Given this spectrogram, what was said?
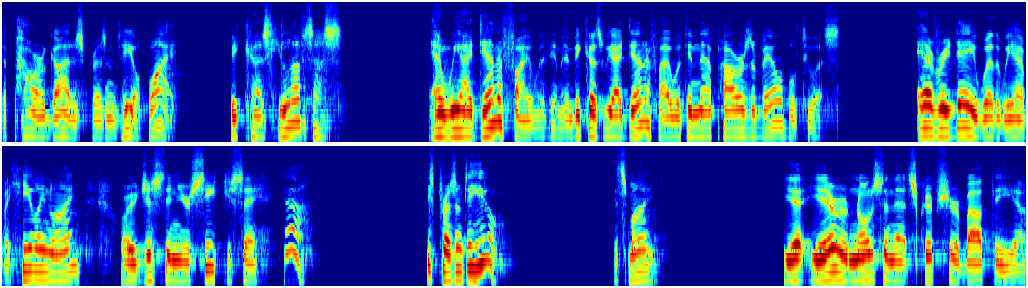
The power of God is present to heal. Why? Because He loves us. And we identify with Him. And because we identify with Him, that power is available to us. Every day, whether we have a healing line or you're just in your seat, you say, Yeah, He's present to heal. It's mine. You, you ever notice in that scripture about the, uh,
